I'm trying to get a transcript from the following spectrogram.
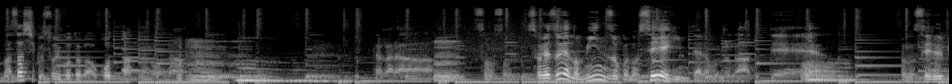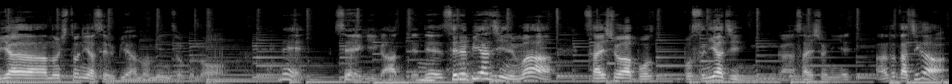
まさしくそういうことが起こったんだろうな。うん。うん。だから、うん。そうそう、それぞれの民族の正義みたいなものがあって、うん。そのセルビアの人にはセルビアの民族のね、正義があって、で、うん。セルビア人は最初はボボスニア人が最初にあなたたちが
